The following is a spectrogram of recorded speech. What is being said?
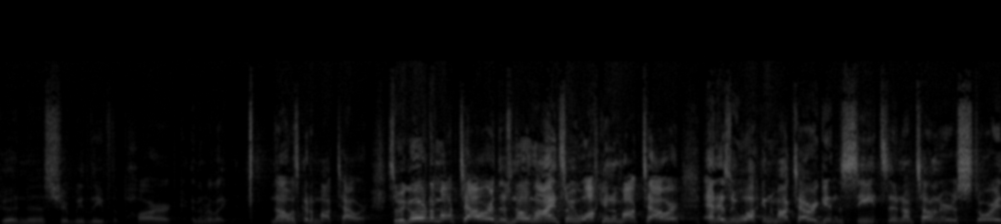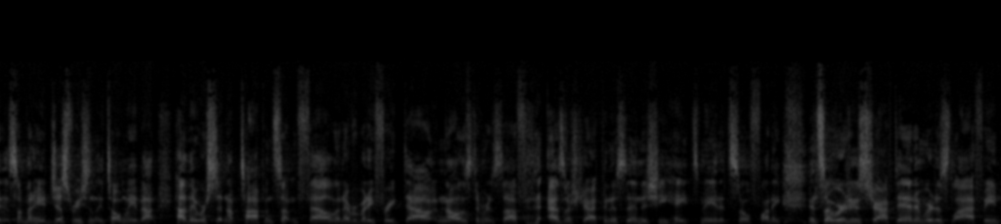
goodness, should we leave the park? And then we're like, no, let's go to Mach Tower. So we go over to Mach Tower. There's no line, so we walk into Mach Tower. And as we walk into Mach Tower, we get in the seats, and I'm telling her a story that somebody had just recently told me about how they were sitting up top and something fell, and everybody freaked out and all this different stuff as they're strapping us in, and she hates me, and it's so funny. And so we're just strapped in, and we're just laughing.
